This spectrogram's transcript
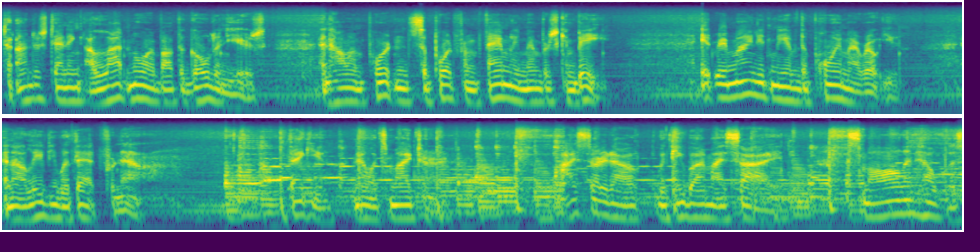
to understanding a lot more about the golden years and how important support from family members can be. It reminded me of the poem I wrote you, and I'll leave you with that for now. Thank you. Now it's my turn. I started out with you by my side. Small and helpless,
